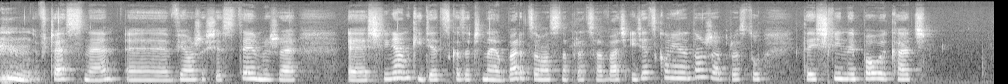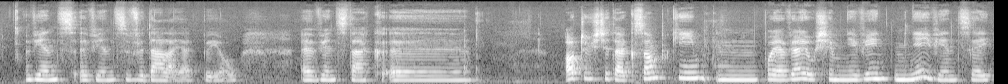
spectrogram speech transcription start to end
wczesne e, wiąże się z tym, że e, ślinianki dziecka zaczynają bardzo mocno pracować i dziecko nie nadąża po prostu tej śliny połykać, więc, więc wydala jakby ją. E, Więc tak, e, oczywiście tak, ząbki mm, pojawiają się mniej więcej,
